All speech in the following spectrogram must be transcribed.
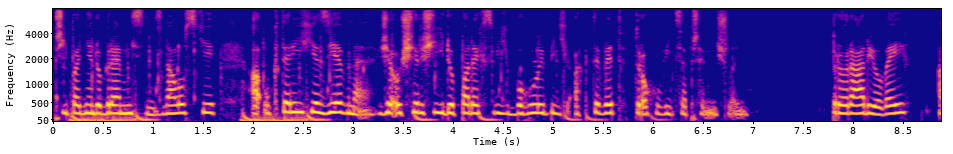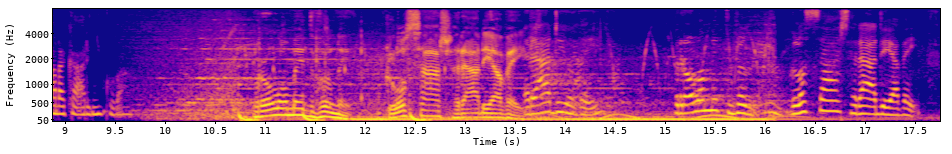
případně dobré místní znalosti a u kterých je zjevné, že o širších dopadech svých bohulibých aktivit trochu více přemýšlejí. Pro Radio Wave Anna Kárníková. Prolomit vlny. Glosář Rádia Wave. Radio Wave. Prolomit vlny. Glosář Rádia Wave.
